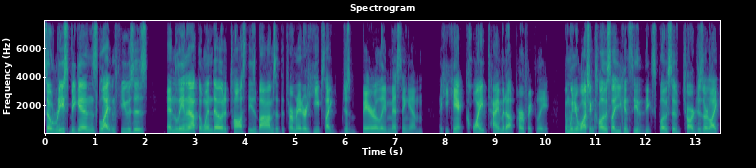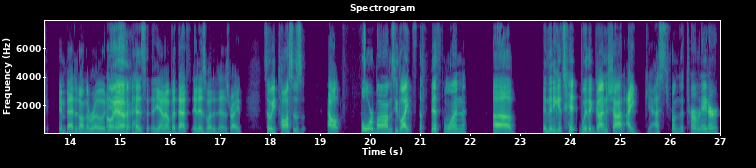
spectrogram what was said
so Reese begins lighting fuses and leaning out the window to toss these bombs at the Terminator. He keeps like just barely missing him. Like he can't quite time it up perfectly. And when you're watching close, like you can see that the explosive charges are like embedded on the road. You Oh, know? yeah. As you know, but that's it is what it is, right? So he tosses out four bombs. He lights the fifth one. Uh and then he gets hit with a gunshot, I guess, from the Terminator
